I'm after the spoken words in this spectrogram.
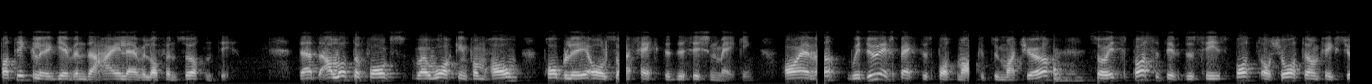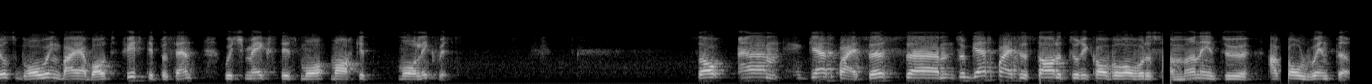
particularly given the high level of uncertainty. That a lot of folks were working from home probably also affected decision-making. However, we do expect the spot market to mature, so it's positive to see spot or short-term fixtures growing by about 50%, which makes this market more liquid. Gas prices. Um so gas prices started to recover over the summer and into a cold winter.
